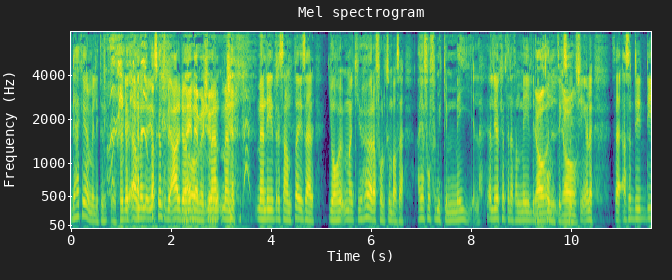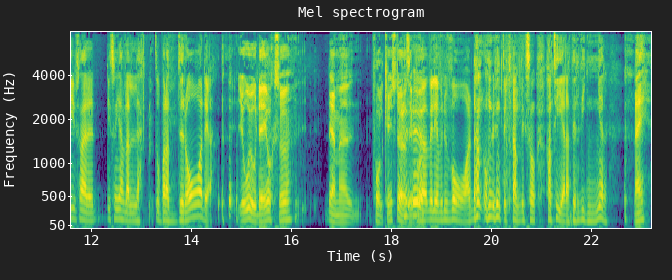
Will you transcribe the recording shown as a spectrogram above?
det här kan göra mig lite för det, ja, men jag ska inte bli arg då, Nej, nej, men men, men, men det intressanta är så här, jag, man kan ju höra folk som bara säger ah, jag får för mycket mail, eller jag kan inte läsa mail, det blir Ja, context ja. switching, eller så här, alltså det, det är ju så här, det är så jävla lätt att bara dra det. Jo, jo, det är också det med, folk kan ju störa Hur sig på, överlever du vardagen om du inte kan liksom hantera att det ringer? nej,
